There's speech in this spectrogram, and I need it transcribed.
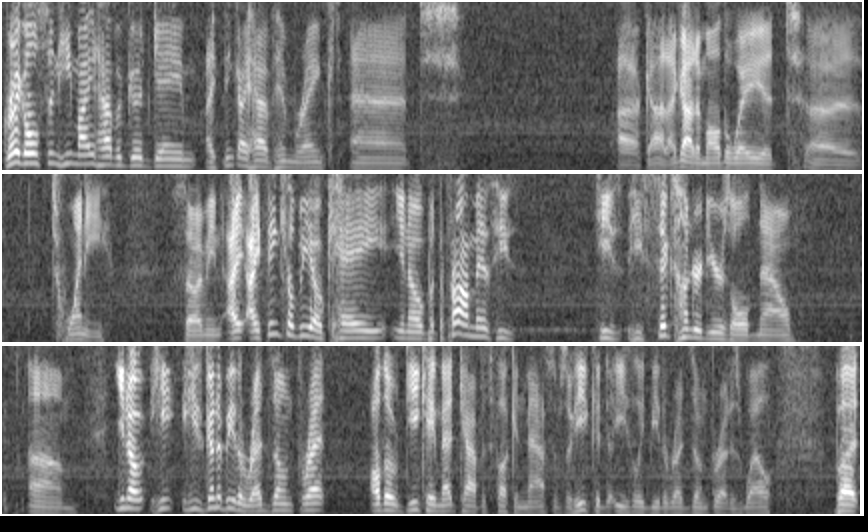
Greg Olsen, he might have a good game. I think I have him ranked at Uh, God, I got him all the way at uh, 20. So I mean, I, I think he'll be okay, you know. But the problem is he's he's he's 600 years old now. Um, you know he he's going to be the red zone threat. Although DK Metcalf is fucking massive, so he could easily be the red zone threat as well. But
